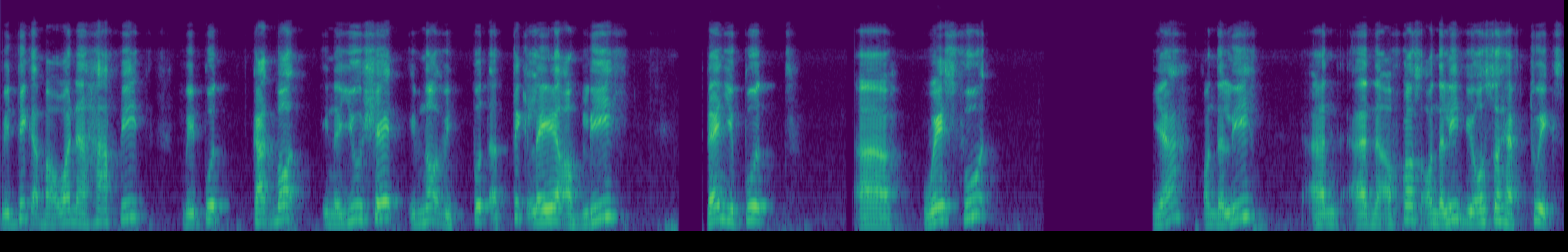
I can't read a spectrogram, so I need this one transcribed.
We dig about one and a half feet. We put cardboard in a U shape. If not, we put a thick layer of leaf. Then you put uh, waste food, yeah, on the leaf. And, and of course, on the leaf, you also have twigs.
